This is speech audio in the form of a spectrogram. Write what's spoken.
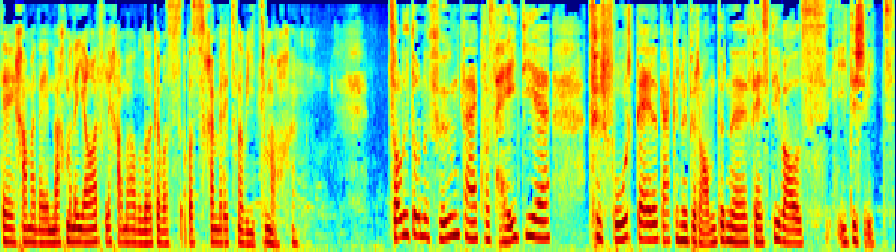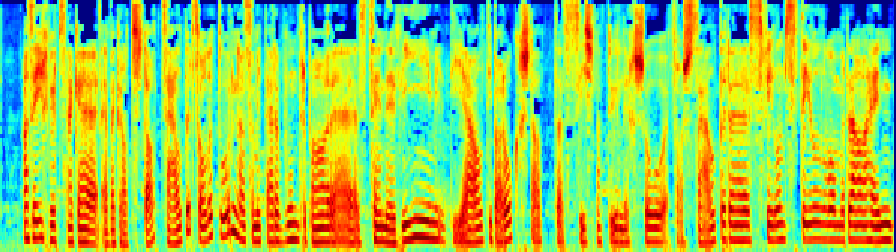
dann kann man dann nach einem Jahr vielleicht auch mal schauen, was, was können wir jetzt noch weitermachen. Solothurner Filmtag, was haben die für Vorteile gegenüber anderen Festivals in der Schweiz? Also ich würde sagen, eben gerade die Stadt selber, Solothurn, also mit dieser wunderbaren Szenerie, mit die alte Barockstadt, das ist natürlich schon fast selber ein Filmstil, wo wir da haben.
